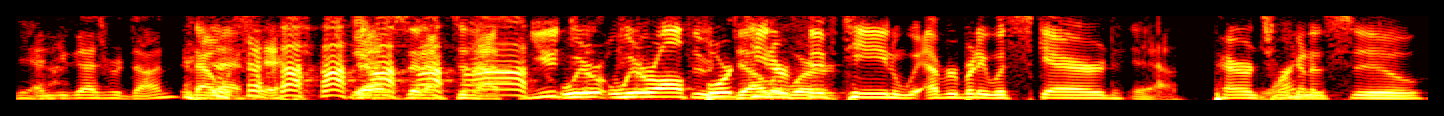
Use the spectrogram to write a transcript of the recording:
And you guys were done? That was it. That was it. After that, You we were, took we were all trips through fourteen or Delaware. fifteen. We- Everybody was scared. Yeah. parents were going to sue.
